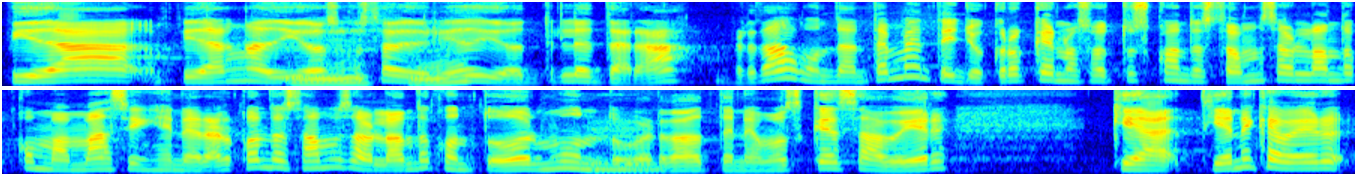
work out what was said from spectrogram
Pida, pidan a Dios con sabiduría Dios les dará, ¿verdad? Abundantemente. Yo creo que nosotros cuando estamos hablando con mamás y en general cuando estamos hablando con todo el mundo, ¿verdad? Tenemos que saber que tiene que haber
